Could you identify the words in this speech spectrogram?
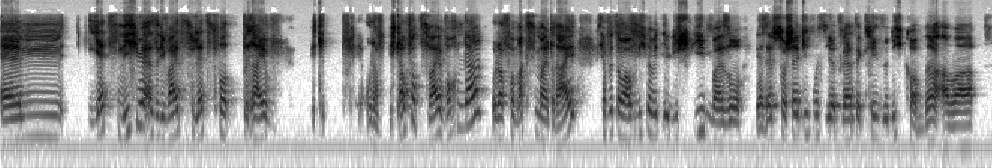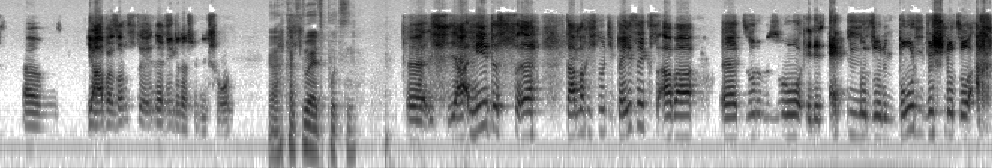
Ähm, jetzt nicht mehr. Also die war jetzt zuletzt vor drei, ich, oder ich glaube vor zwei Wochen da oder vor maximal drei. Ich habe jetzt aber auch nicht mehr mit ihr geschrieben. Also ja, selbstverständlich muss sie jetzt während der Krise nicht kommen, ne? Aber ähm, ja, aber sonst äh, in der Regel natürlich schon. Ja, kannst du ja jetzt putzen. Äh, ich, ja, nee, das, äh, da mache ich nur die Basics, aber äh, so, so in den Ecken und so den Boden wischen und so, ach,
